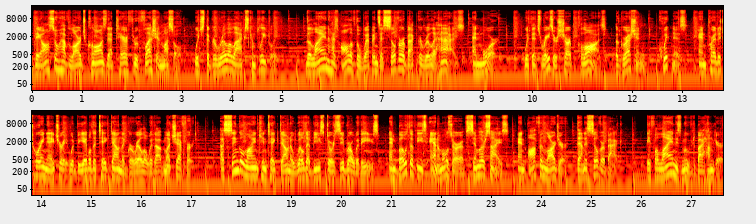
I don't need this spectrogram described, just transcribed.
They also have large claws that tear through flesh and muscle, which the gorilla lacks completely. The lion has all of the weapons a silverback gorilla has, and more. With its razor-sharp claws, aggression, quickness, and predatory nature it would be able to take down the gorilla without much effort. A single lion can take down a wildebeest or zebra with ease, and both of these animals are of similar size and often larger than a silverback. If a lion is moved by hunger,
